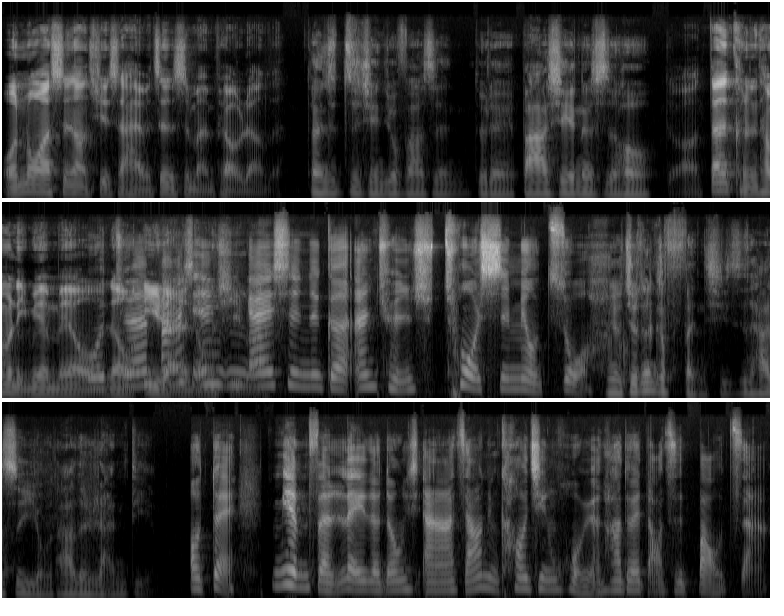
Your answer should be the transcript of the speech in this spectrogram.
我弄在身上，其实还真的是蛮漂亮的。但是之前就发生，对不对？八仙的时候，对啊，但是可能他们里面没有那种易燃的东西吧。我觉得八仙应该是那个安全措施没有做好。没有，就那个粉其实它是有它的燃点。哦，对，面粉类的东西啊，只要你靠近火源，它都会导致爆炸。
